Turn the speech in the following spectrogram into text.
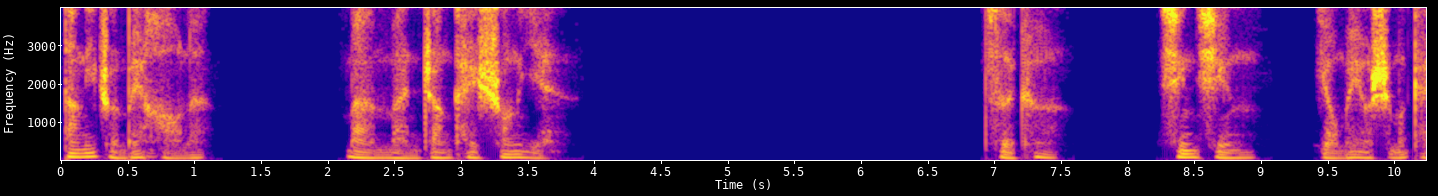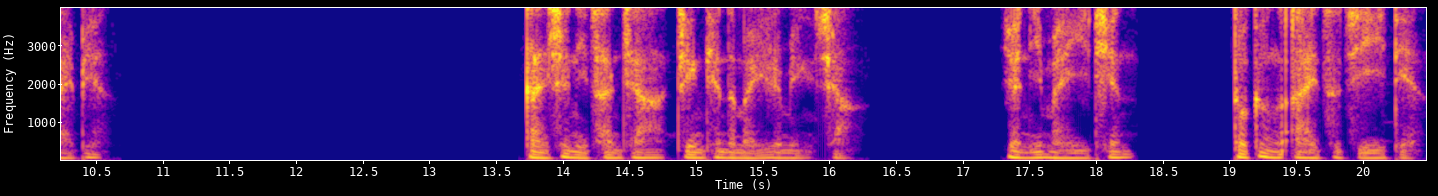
当你准备好了，慢慢张开双眼。此刻，心情有没有什么改变？感谢你参加今天的每日冥想，愿你每一天都更爱自己一点。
